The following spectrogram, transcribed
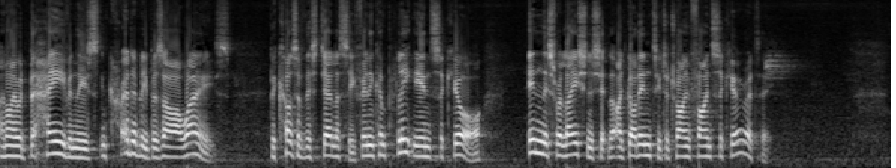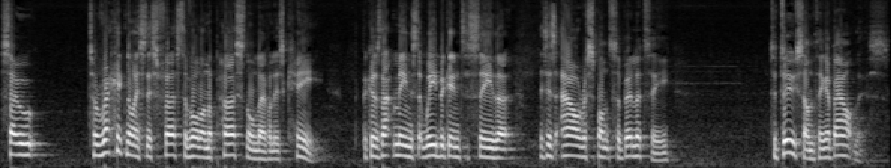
And I would behave in these incredibly bizarre ways because of this jealousy, feeling completely insecure in this relationship that I'd got into to try and find security. So, to recognize this, first of all, on a personal level is key because that means that we begin to see that this is our responsibility to do something about this.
